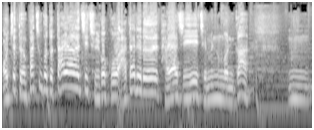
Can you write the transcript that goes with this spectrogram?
어쨌든 빠친코도 따야지 즐겁고 아다리를 봐야지 재밌는 거니까 음,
